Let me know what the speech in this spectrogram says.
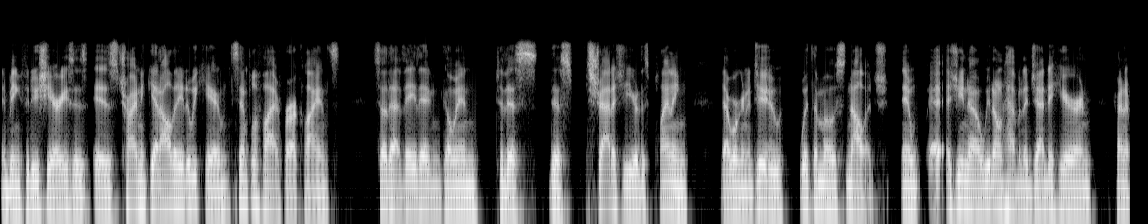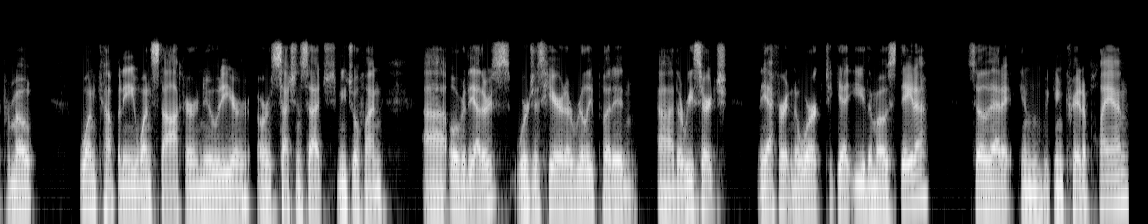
and being fiduciaries is is trying to get all the data we can, simplify it for our clients so that they then go in to this this strategy or this planning that we're going to do with the most knowledge. And as you know, we don't have an agenda here and trying to promote one company, one stock or annuity or or such and such mutual fund uh, over the others. We're just here to really put in uh, the research, the effort, and the work to get you the most data, so that it can we can create a plan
